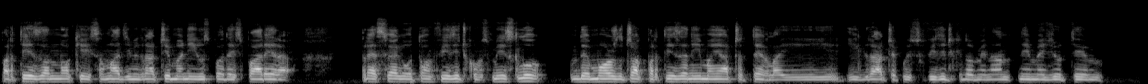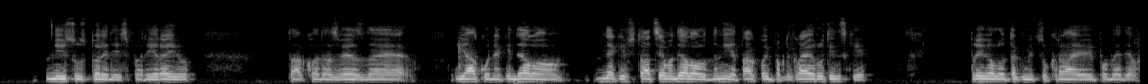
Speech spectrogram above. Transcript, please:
Partizan, ok, sa mlađim igračima nije uspio da isparira pre svega u tom fizičkom smislu, gde možda čak Partizan ima jača tela i, igrače koji su fizički dominantni, međutim nisu uspeli da ispariraju, tako da Zvezda je iako nekim delo, nekim situacijama delovalo da nije tako, ipak na kraju rutinski privela utakmicu kraju i pobedila.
